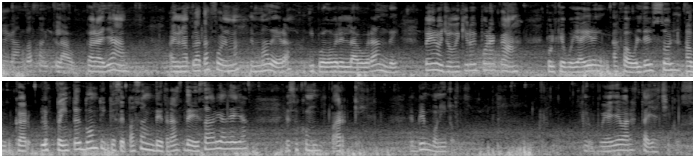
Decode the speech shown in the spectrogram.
llegando a San Cloud. Para allá hay una plataforma en madera y puedo ver el lago grande. Pero yo me quiero ir por acá porque voy a ir a favor del sol a buscar los painted bunting que se pasan detrás de esa área de allá. Eso es como un parque. Es bien bonito. Los voy a llevar hasta allá, chicos.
